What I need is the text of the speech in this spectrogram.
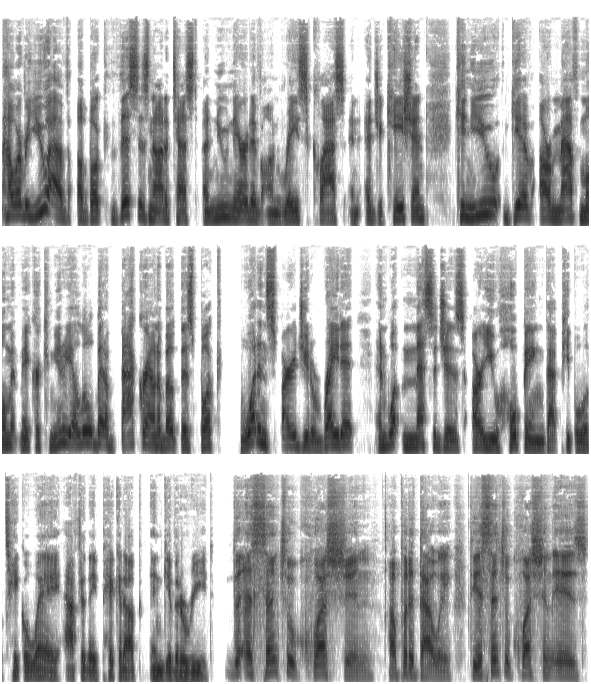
However, you have a book, This is Not a Test, a new narrative on race, class, and education. Can you give our math moment maker community a little bit of background about this book what inspired you to write it? And what messages are you hoping that people will take away after they pick it up and give it a read? The essential question, I'll put it that way. The essential question is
